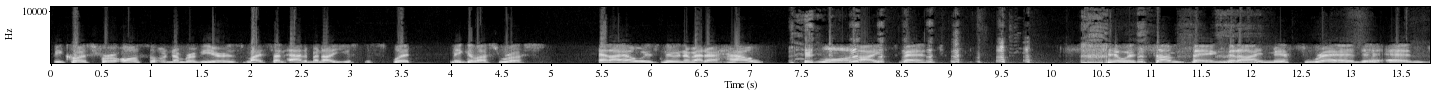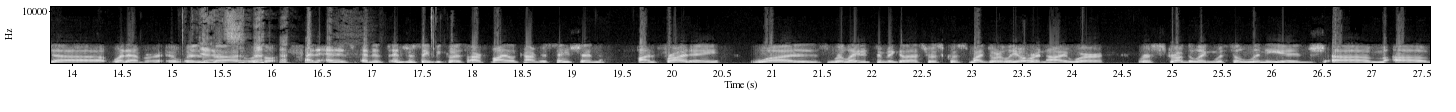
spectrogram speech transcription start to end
because for also a number of years, my son Adam and I used to split Megillas Rus. And I always knew no matter how long I spent, there was something that I misread and uh, whatever. It was, Yes. uh, it was and, and, it's, and it's interesting because our final conversation on Friday was related to Megillas Rus because my daughter Leora and I were were struggling with the lineage um, of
